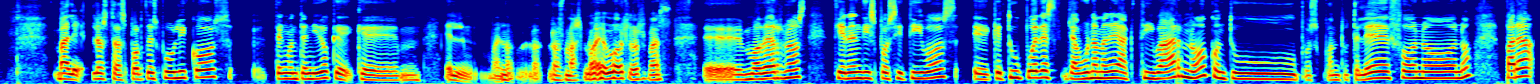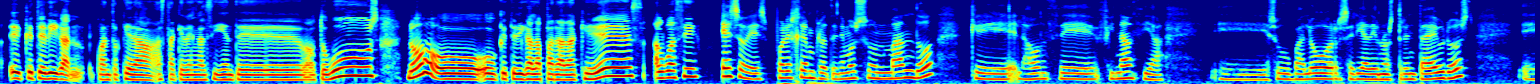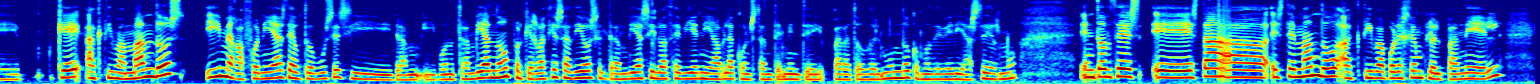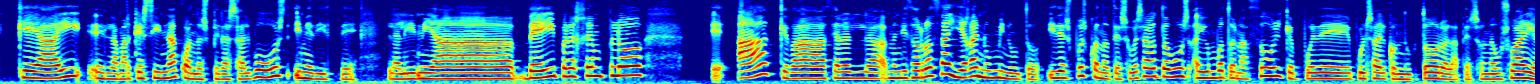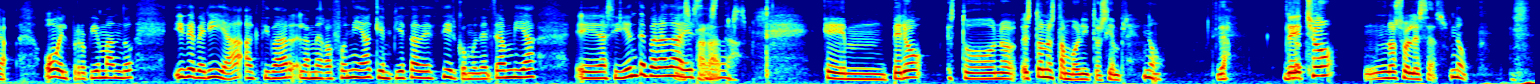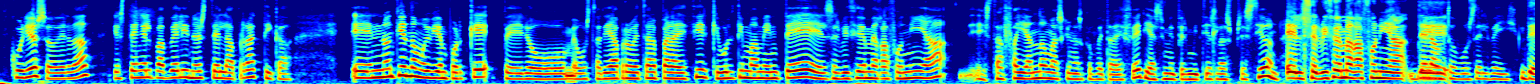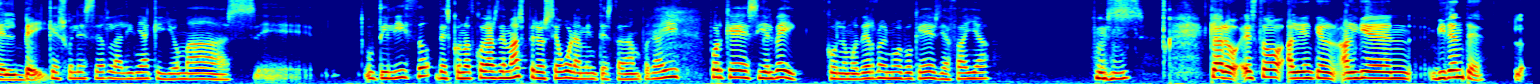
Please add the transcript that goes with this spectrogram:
Vale, los transportes públicos, tengo entendido que, mm, el, bueno, lo- los más nuevos, los más eh, modernos, tienen dispositivos eh, que tú puedes de alguna manera activar, ¿no? Con tu, pues, con tu teléfono, ¿no? Para eh, que te digan cuánto queda hasta que venga el siguiente autobús, ¿no? O, que te diga la parada que es, algo así. Eso es, por ejemplo, tenemos un mando que la ONCE financia, su valor sería de unos 30 euros, eh, que activa mandos y megafonías de autobuses y, bueno, tranvía no, porque gracias a Dios el tranvía sí lo hace bien y habla constantemente para todo el mundo, como debería ser, ¿no? Entonces, eh, esta- este mando activa, por ejemplo, el panel que hay en la marquesina cuando esperas al bus y me dice la línea B, por ejemplo, A que va hacia la Mendizorroza llega en un minuto y después cuando te subes al autobús hay un botón azul que puede pulsar el conductor o la persona usuaria o el propio mando y debería activar la megafonía que empieza a decir como en el tranvía eh, la siguiente parada es esta. Em, pero esto no, esto no es tan bonito siempre. No. Ya. De hecho, no suele ser. No. Curioso, ¿verdad? Que esté en el papel y no esté en la práctica. Eh, no entiendo muy bien por qué, pero me gustaría aprovechar para decir que últimamente el servicio de megafonía está fallando más que una escopeta de feria, si me permitís la expresión. El servicio de megafonía del autobús del BEI. Del BEI. Que suele ser la línea que yo más eh, utilizo. Desconozco las demás, pero seguramente estarán por ahí, porque si el BEI, con lo moderno y nuevo que es, ya falla, pues... Claro, esto alguien que alguien vidente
